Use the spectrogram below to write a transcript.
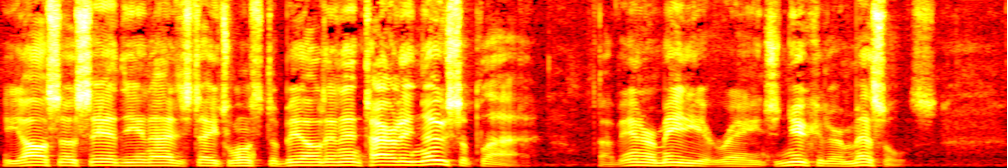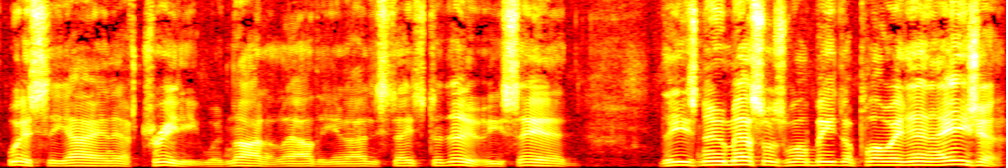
He also said the United States wants to build an entirely new supply of intermediate range nuclear missiles which the INF Treaty would not allow the United States to do. He said, These new missiles will be deployed in Asia.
